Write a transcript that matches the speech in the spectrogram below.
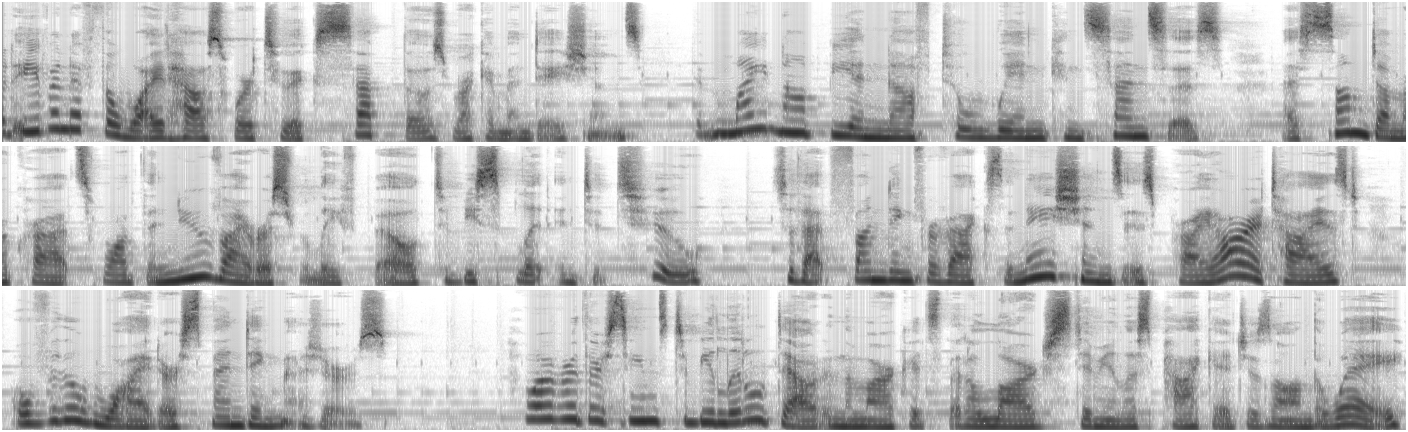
But even if the White House were to accept those recommendations, it might not be enough to win consensus, as some Democrats want the new virus relief bill to be split into two so that funding for vaccinations is prioritized over the wider spending measures. However, there seems to be little doubt in the markets that a large stimulus package is on the way,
